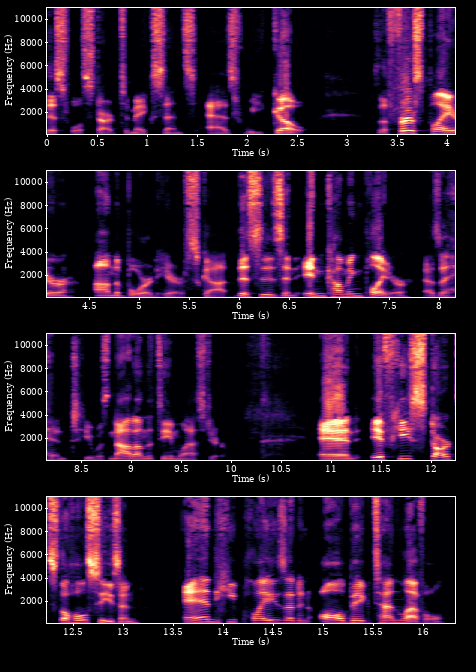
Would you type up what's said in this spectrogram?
this will start to make sense as we go. So the first player on the board here, Scott. This is an incoming player. As a hint, he was not on the team last year, and if he starts the whole season and he plays at an All Big Ten level,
